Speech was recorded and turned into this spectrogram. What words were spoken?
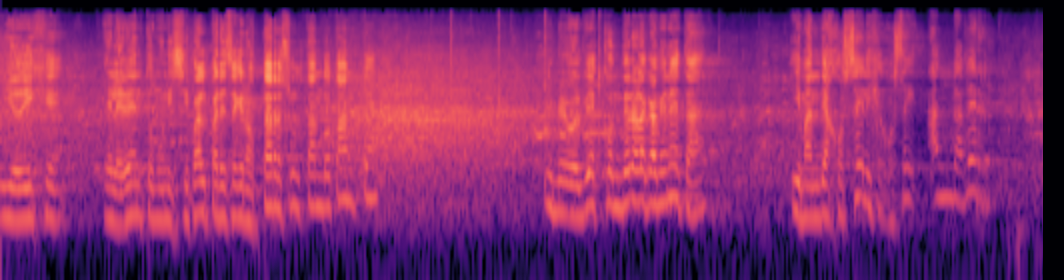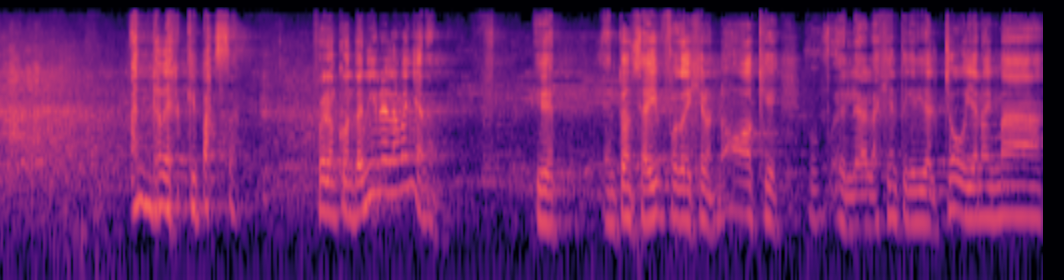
Y yo dije, el evento municipal parece que no está resultando tanto. Y me volví a esconder a la camioneta y mandé a José, le dije, José, anda a ver. Anda a ver qué pasa. Fueron con Danilo en la mañana. Y entonces ahí fue cuando dijeron, no, es que la, la gente quería ir al show, ya no hay más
